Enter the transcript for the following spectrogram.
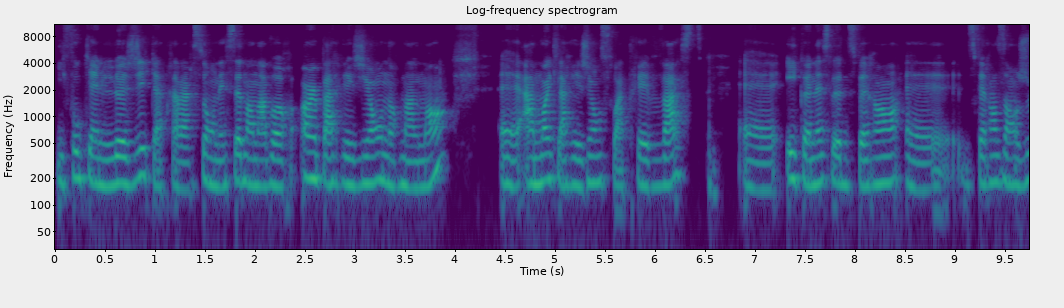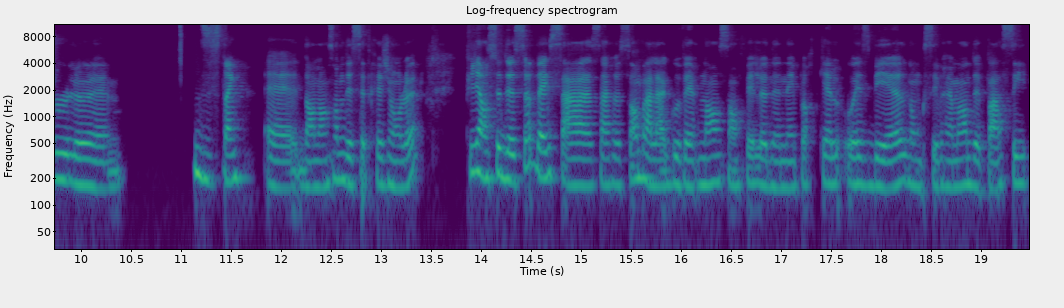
il faut qu'il y ait une logique à travers ça. On essaie d'en avoir un par région normalement, à moins que la région soit très vaste et connaisse différents, différents enjeux distincts dans l'ensemble de cette région-là. Puis ensuite de ça, ben, ça, ça ressemble à la gouvernance en fait de n'importe quel OSBL. Donc, c'est vraiment de passer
